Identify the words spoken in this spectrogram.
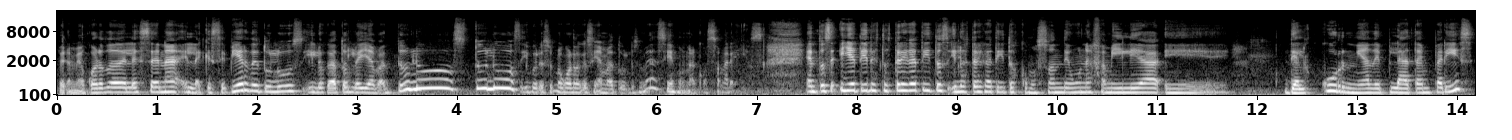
pero me acuerdo de la escena en la que se pierde Toulouse y los gatos le llaman Toulouse, Toulouse, y por eso me acuerdo que se llama Toulouse. Me decía, es una cosa maravillosa. Entonces ella tiene estos tres gatitos y los tres gatitos, como son de una familia eh, de alcurnia, de plata en París,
